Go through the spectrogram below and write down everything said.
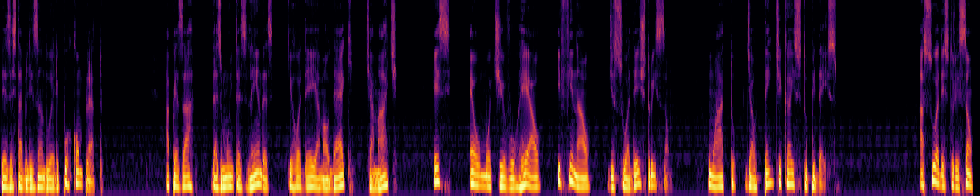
desestabilizando ele por completo. Apesar das muitas lendas que rodeiam Maldek, Tiamat, esse é o motivo real e final de sua destruição. Um ato de autêntica estupidez. A sua destruição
